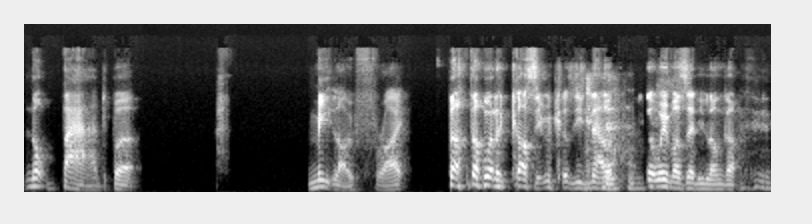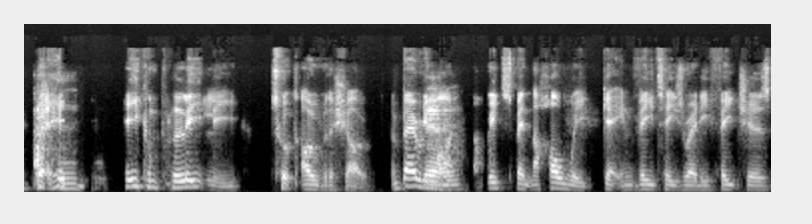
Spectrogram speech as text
not bad, but Meat Loaf, right? I don't want to cuss it because he's now he's not with us any longer. But he mm. he completely took over the show. And bearing in Yeah. mind, we'd spent the whole week getting VTs ready, features.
